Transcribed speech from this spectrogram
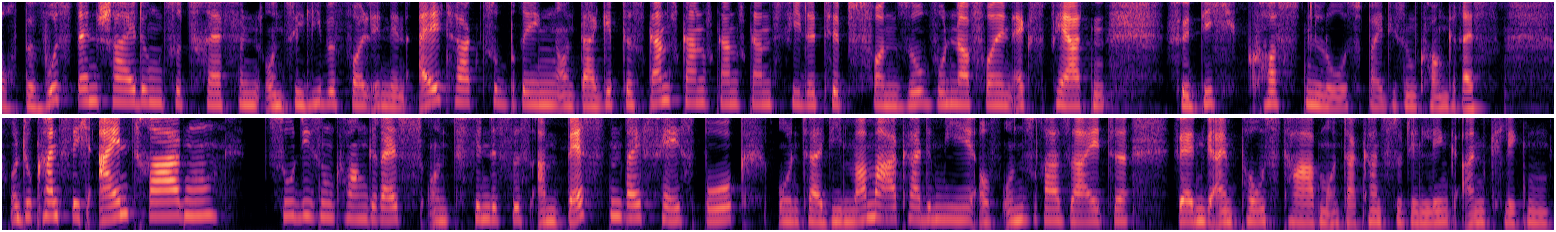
auch bewusst Entscheidungen zu treffen und sie liebevoll in den Alltag zu bringen. Und da gibt es ganz, ganz, ganz, ganz viele Tipps von so wundervollen Experten für dich kostenlos bei diesem Kongress. Und du kannst dich eintragen zu diesem Kongress und findest es am besten bei Facebook unter die Mama Akademie. Auf unserer Seite werden wir einen Post haben und da kannst du den Link anklicken,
